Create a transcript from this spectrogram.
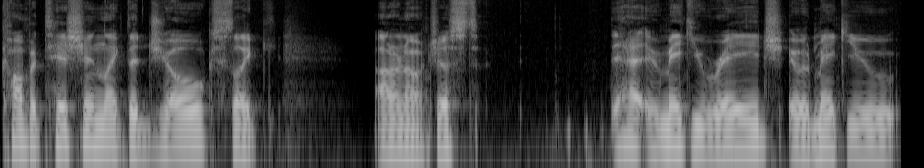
competition, like the jokes, like I don't know, just it, it would make you rage. It would make you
